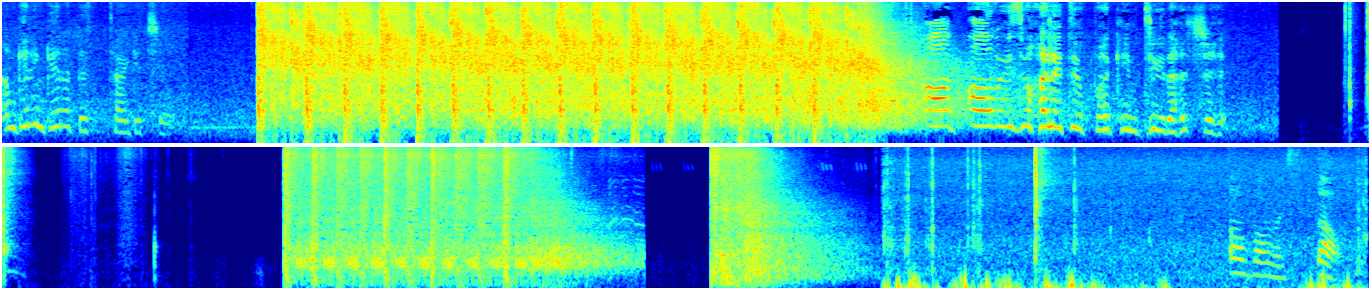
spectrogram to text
I'm getting good at this target shit. I've always wanted to fucking do that shit. All by myself.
